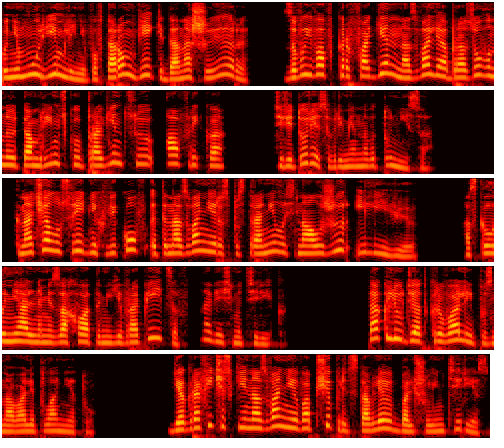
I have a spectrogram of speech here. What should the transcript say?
по нему римляне во втором веке до нашей эры, завоевав Карфаген, назвали образованную там римскую провинцию Африка, территория современного Туниса. К началу средних веков это название распространилось на Алжир и Ливию, а с колониальными захватами европейцев на весь материк. Так люди открывали и познавали планету. Географические названия вообще представляют большой интерес,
